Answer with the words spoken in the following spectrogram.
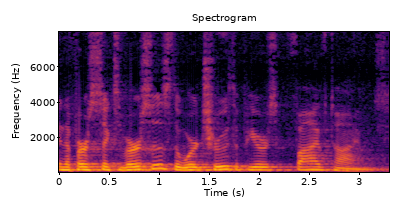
In the first six verses, the word truth appears five times.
